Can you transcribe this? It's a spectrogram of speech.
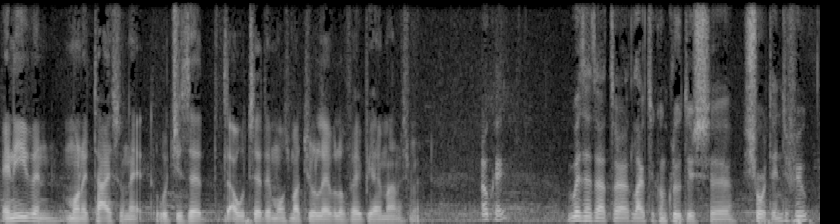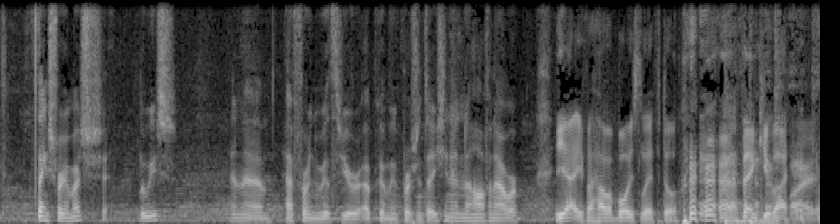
and even monetize on it, which is a, I would say the most mature level of API management. Okay. With that, I'd like to conclude this uh, short interview. Thanks very much, Luis and um, have fun with your upcoming presentation in half an hour. Yeah, if I have a voice left, though. Thank you. Bye. bye.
